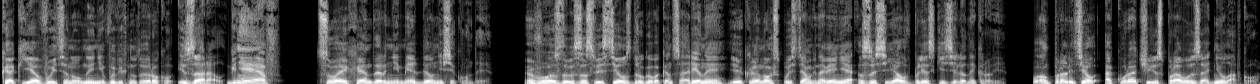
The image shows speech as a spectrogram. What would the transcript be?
как я вытянул ныне вывихнутую руку и заорал «Гнев!». Цвайхендер не медлил ни секунды. Воздух засвистел с другого конца арены, и клинок спустя мгновение засиял в блеске зеленой крови. Он пролетел аккурат через правую заднюю лапку.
